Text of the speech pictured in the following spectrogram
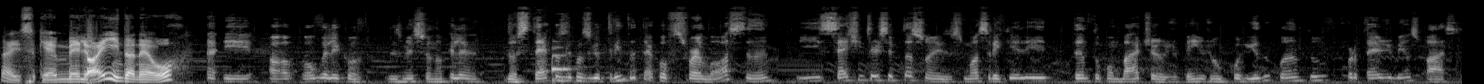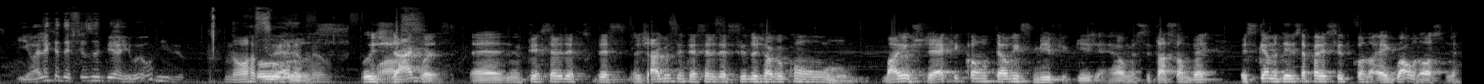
É, isso que é melhor ainda, né? Ô, É, E ó, algo ali que o Luiz mencionou que ele é- dos tackles ele conseguiu 30 tackles for loss, né? E 7 interceptações. Isso mostra aí que ele tanto combate bem o jogo corrido quanto protege bem os passes. E olha que a defesa do BYU é horrível. nossa, Os- sério mesmo. Os Nossa. Jaguars, é, em terceiro de, de- os Jaguars em terceira descida jogam com o Miles Jack e com o Telvin Smith, que é uma situação bem. O esquema deles é parecido com o é igual ao nosso, né?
